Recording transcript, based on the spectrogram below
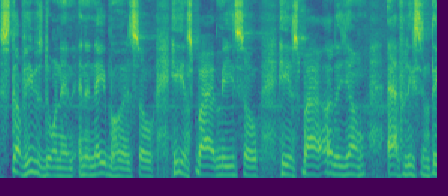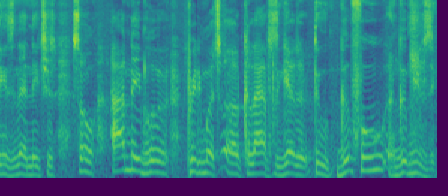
stuff he was doing in, in, the neighborhood. So he inspired me. So he inspired other young athletes and things in that nature. So our neighborhood pretty much uh, collapsed together through good food and good music.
